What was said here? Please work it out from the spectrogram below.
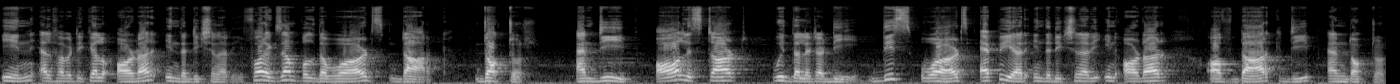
in alphabetical order in the dictionary. For example, the words dark, doctor, and deep all start with the letter D. These words appear in the dictionary in order of dark, deep, and doctor.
